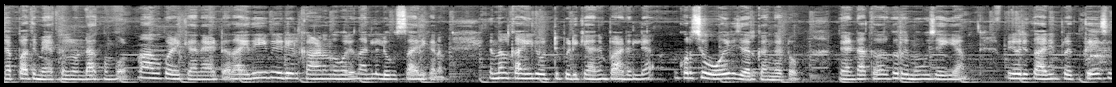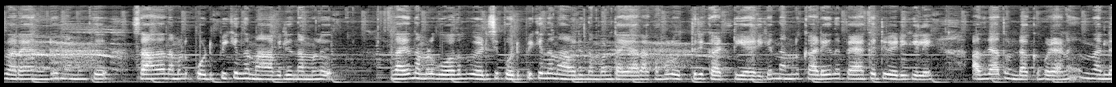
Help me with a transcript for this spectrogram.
ചപ്പാത്തി മേക്കറിൽ ഉണ്ടാക്കുമ്പോൾ മാവ് കുഴയ്ക്കാനായിട്ട് അതായത് ഈ വീഡിയോയിൽ കാണുന്ന പോലെ നല്ല ലൂസായിരിക്കണം. എന്നാൽ കയ്യിൽ ഒട്ടിപ്പിടിക്കാനും പാടില്ല. കുറച്ച് ഓയിൽ ചേർക്കാം കേട്ടോ. വേണ്ടാത്തവർക്ക് റിമൂവ് ചെയ്യാം. പിന്നെ ഒരു കാര്യം പ്രത്യേകിച്ച് പറയാനുണ്ട്. നമുക്ക് സാധാരണ നമ്മൾ പൊടിപ്പിക്കുന്ന മാവിൽ നമ്മൾ അതായത് നമ്മൾ ഗോതമ്പ് മേടിച്ച് പൊടിപ്പിക്കുന്ന മാവിൽ നമ്മൾ തയ്യാറാക്കുമ്പോൾ ഒത്തിരി കട്ടിയായിരിക്കും. നമ്മൾ കടയിൽ നിന്ന് പാക്കറ്റ് മേടിക്കില്ലേ അതിനകത്ത് ഉണ്ടാക്കുമ്പോഴാണ് നല്ല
